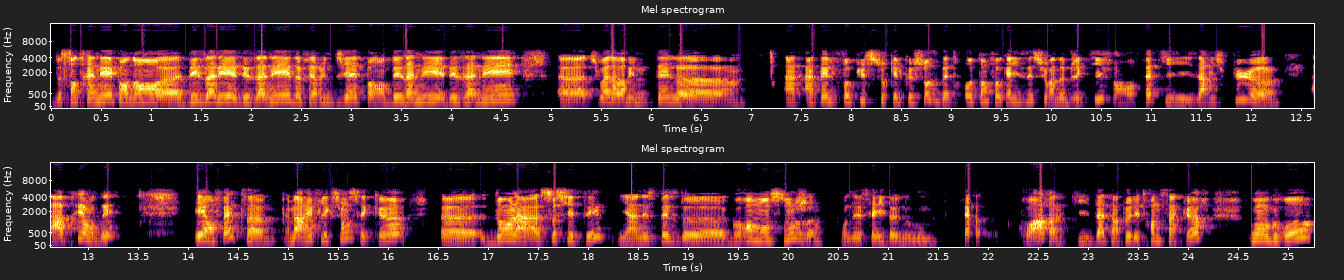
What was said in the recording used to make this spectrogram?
de s'entraîner pendant euh, des années et des années, de faire une diète pendant des années et des années, euh, tu vois, d'avoir une telle, euh, un, un, tel focus sur quelque chose, d'être autant focalisé sur un objectif, en fait, ils n'arrivent plus à appréhender. Et en fait, ma réflexion, c'est que dans la société, il y a un espèce de grand mensonge qu'on essaye de nous faire croire, qui date un peu des 35 heures, où en gros,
